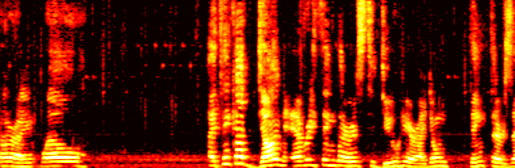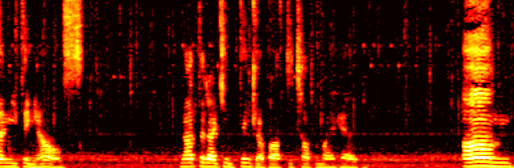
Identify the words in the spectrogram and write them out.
All right, well, I think I've done everything there is to do here. I don't think there's anything else. Not that I can think of off the top of my head. Um,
